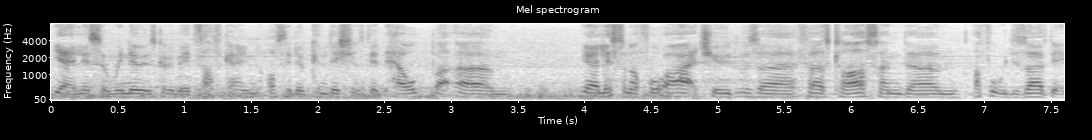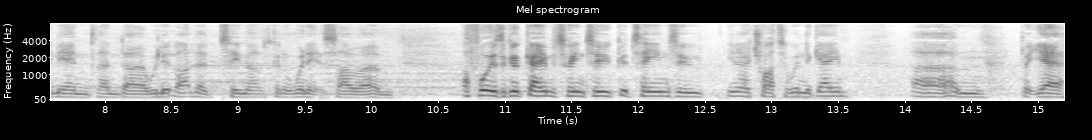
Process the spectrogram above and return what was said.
yeah, listen, we knew it was going to be a tough game. Obviously, the conditions didn't help, but um, yeah, listen, I thought our attitude was uh, first class, and um, I thought we deserved it in the end, and uh, we looked like the team that was going to win it. So um, I thought it was a good game between two good teams who, you know, tried to win the game. Um, but yeah,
